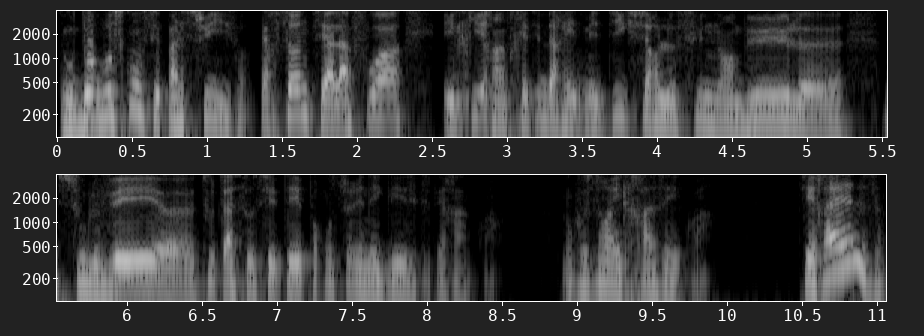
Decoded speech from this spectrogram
Donc Don Bosco, on ne sait pas le suivre. Personne sait à la fois écrire un traité d'arithmétique, faire le funambule, euh, soulever euh, toute la société pour construire une église, etc. Quoi. Donc on se sent écrasé. Quoi. Thérèse,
